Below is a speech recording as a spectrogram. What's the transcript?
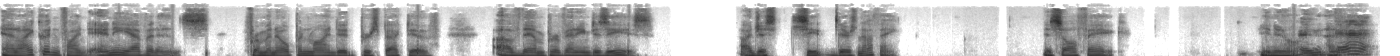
and I couldn't find any evidence from an open-minded perspective of them preventing disease. I just see there's nothing. It's all fake. You know, and that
